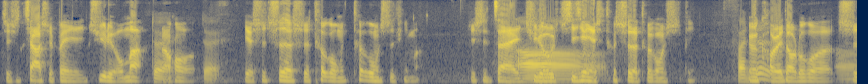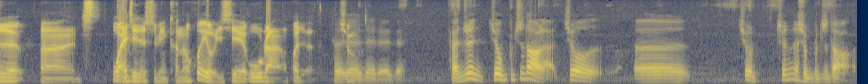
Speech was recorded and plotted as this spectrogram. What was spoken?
就是驾驶被拘留嘛，然后对，也是吃的是特供特供食品嘛，就是在拘留期间也是吃的特供食品，反正因为考虑到如果吃嗯、呃外界的食品可能会有一些污染或者对对对对对，反正就不知道了，就呃，就真的是不知道。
